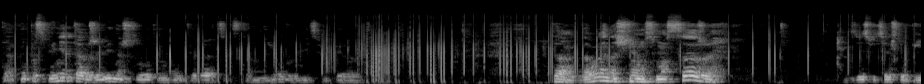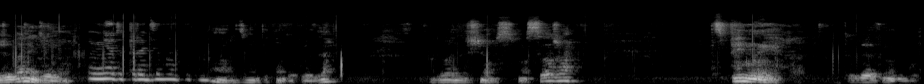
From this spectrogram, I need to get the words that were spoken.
Так, ну по спине также видно, что вот она упирается, стороны ребра, видите, упирается. Так, давай начнем с массажа. Здесь у тебя что, прижигание делаю? У меня тут родимое пятно. А, родимое пятно такое, да? Давай начнем с массажа спины. Тогда это надо будет.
